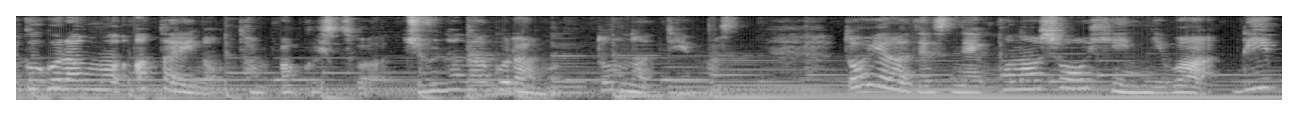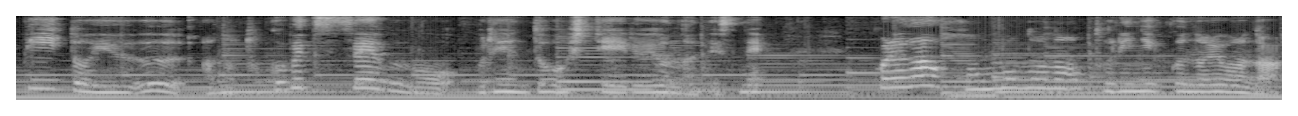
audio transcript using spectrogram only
100g あたりのタンパク質は 17g となっています。どうやらですねこの商品にはリピーというあの特別成分をブレンドをしているようなんですね。これが本物の鶏肉のような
